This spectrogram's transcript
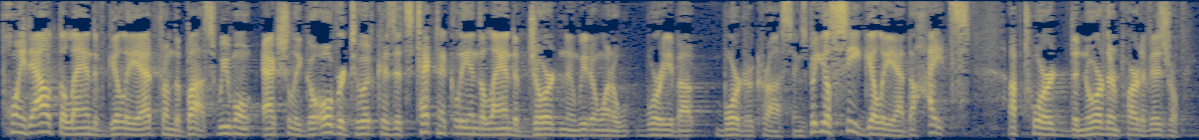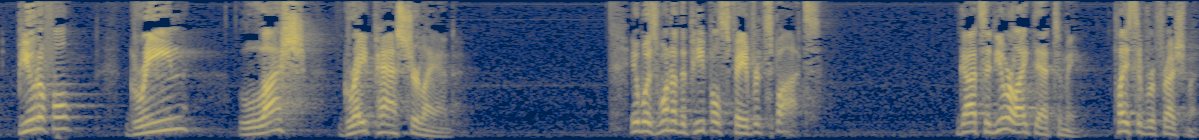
point out the land of Gilead from the bus. We won't actually go over to it because it's technically in the land of Jordan and we don't want to worry about border crossings. But you'll see Gilead, the heights up toward the northern part of Israel. Beautiful, green, lush, great pasture land. It was one of the people's favorite spots. God said, You are like that to me. Place of refreshment.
